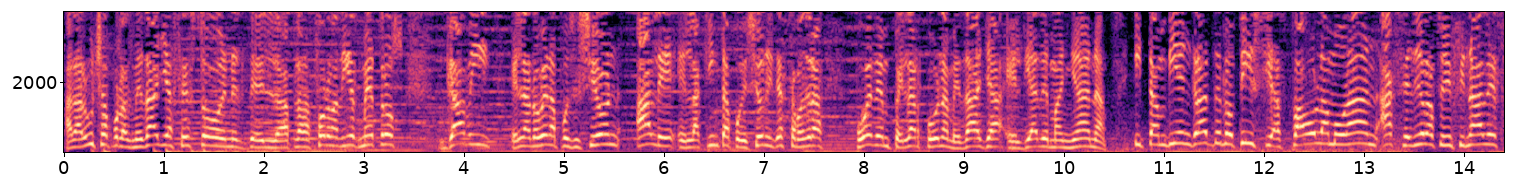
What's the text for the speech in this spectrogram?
a la lucha por las medallas, esto en la plataforma 10 metros. Gaby en la novena posición, Ale en la quinta posición y de esta manera pueden pelear por una medalla el día de mañana. Y también grandes noticias, Paola Morán accedió a las semifinales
